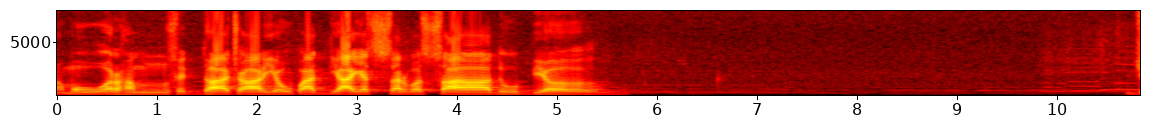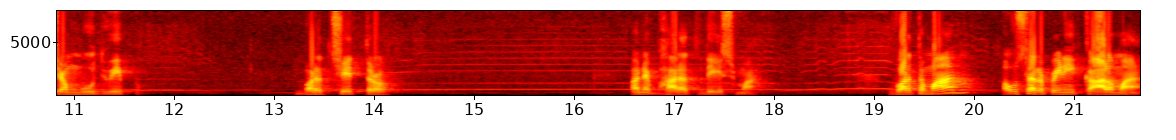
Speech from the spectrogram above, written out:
નમો અર્હમ સિદ્ધાચાર્ય ઉપાધ્યાય સર્વ સાધુભ્ય જંબુદ્વીપ ભરત ક્ષેત્ર અને ભારત દેશમાં વર્તમાન અવસરપીણી કાળમાં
